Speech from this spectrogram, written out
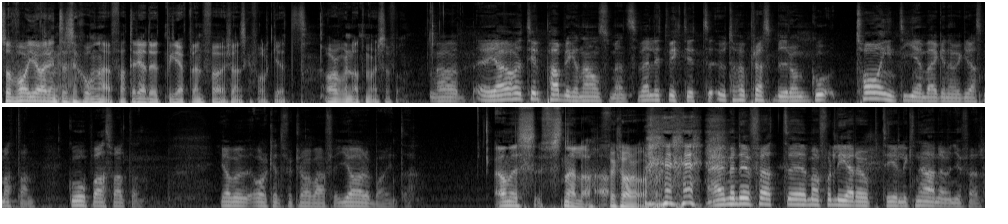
Så vad gör intercession här för att reda ut begreppen för svenska folket? Are we not merciful? Ja, jag har till public announcements. Väldigt viktigt. Utanför Pressbyrån, gå, ta inte genvägen över gräsmattan. Gå på asfalten. Jag orkar inte förklara varför. Gör det bara inte. Anders, snälla, förklara varför. Nej, men det är för att eh, man får lera upp till knäna ungefär.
